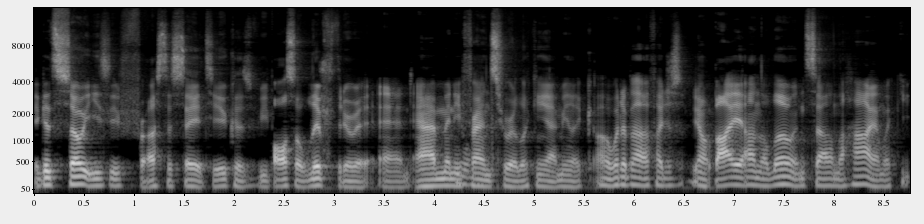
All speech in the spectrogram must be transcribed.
like it's so easy for us to say it too because we've also lived through it and i have many yeah. friends who are looking at me like oh what about if i just you know buy it on the low and sell on the high? I'm like you,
